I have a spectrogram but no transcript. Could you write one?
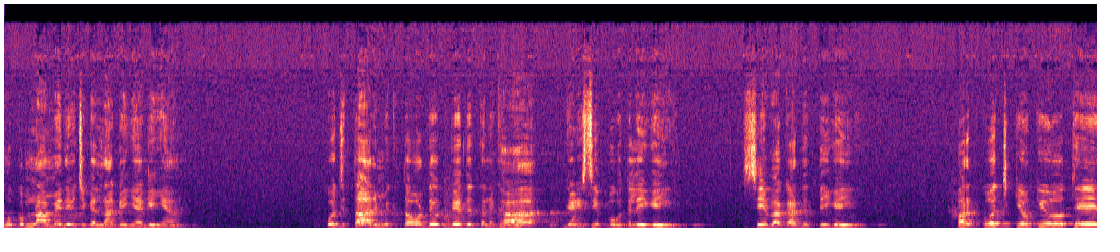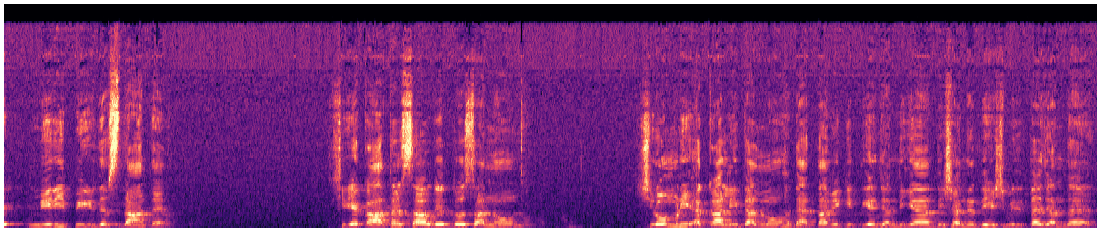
ਹੁਕਮਨਾਮੇ ਦੇ ਵਿੱਚ ਗੱਲਾਂ ਕਹੀਆਂ ਗਈਆਂ, ਕੁਝ ਧਾਰਮਿਕ ਤੌਰ ਦੇ ਉੱਤੇ ਤੇ ਤਨਖਾਹ ਜਿਹੜੀ ਸੀ ਭੁਗਤ ਲਈ ਗਈ, ਸੇਵਾ ਕਰ ਦਿੱਤੀ ਗਈ, ਪਰ ਕੁਝ ਕਿਉਂਕਿ ਉੱਥੇ ਮੇਰੀ ਪੀਰ ਦਾ ਸਿਧਾਂਤ ਹੈ। ਸ਼੍ਰੀ ਅਕਾਲ ਤਖਤ ਸਾਹਿਬ ਦੇ ਤੋਂ ਸਾਨੂੰ ਸ਼੍ਰੋਮਣੀ ਅਕਾਲੀ ਦਲ ਨੂੰ ਹਦਾਇਤਾਂ ਵੀ ਕੀਤੀਆਂ ਜਾਂਦੀਆਂ, ਦਿਸ਼ਾ ਨਿਰਦੇਸ਼ ਵੀ ਦਿੱਤਾ ਜਾਂਦਾ ਹੈ।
